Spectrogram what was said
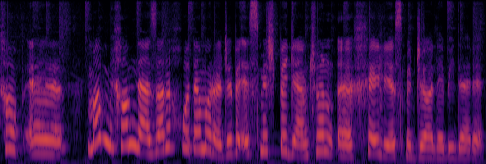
خب من می‌خوام نظر خودم راجع به اسمش بگم چون خیلی اسم جالبی داره.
